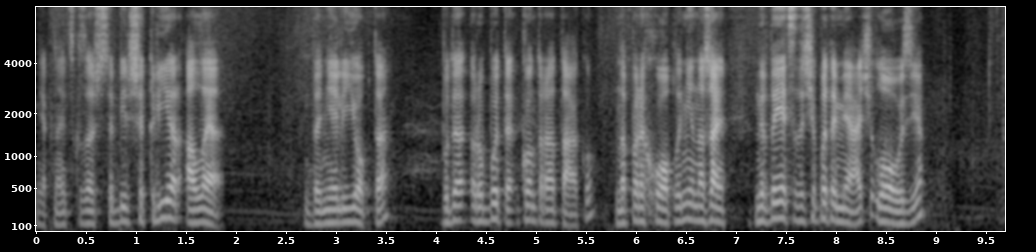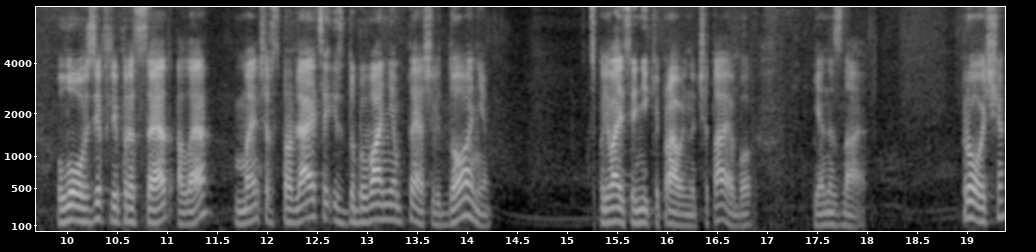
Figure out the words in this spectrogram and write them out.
Я б навіть сказав, що це більше клір, але Даніель Йопта буде робити контратаку на перехопленні. На жаль, не вдається зачепити м'яч Лоузі. Лоузі, фліп-ресет, але Меншер справляється із добиванням теж від Доані. Сподіваюся, Нікі правильно читає, бо я не знаю. Коротше,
